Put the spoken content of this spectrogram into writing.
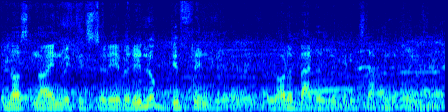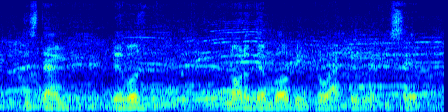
We lost nine wickets today, but it looked different. A lot of batters were getting stuck in the crease. This time, there was a lot of them were being proactive, like you said,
